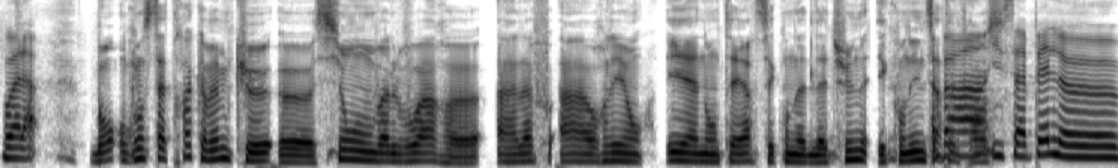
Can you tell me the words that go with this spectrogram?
Voilà. Bon, on constatera quand même que euh, si on va le voir euh, à, la à Orléans et à Nanterre, c'est qu'on a de la thune et qu'on est une Ah certaine ben, France. il s'appelle euh,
